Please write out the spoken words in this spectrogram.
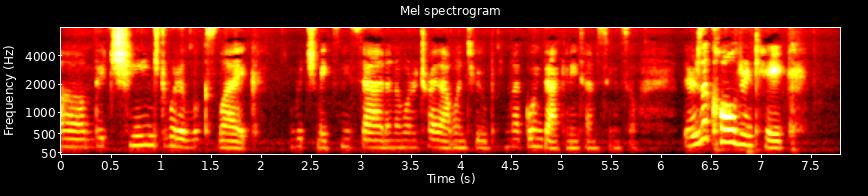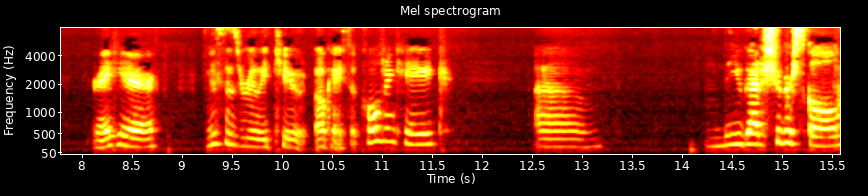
Um, they changed what it looks like, which makes me sad, and I want to try that one too, but I'm not going back anytime soon. So there's a cauldron cake right here. This is really cute. Okay, so cauldron cake. Um, you got a sugar skull,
